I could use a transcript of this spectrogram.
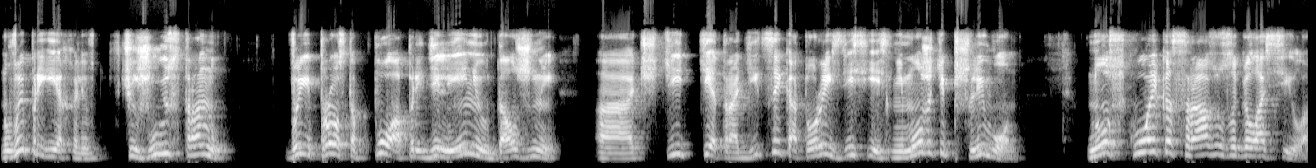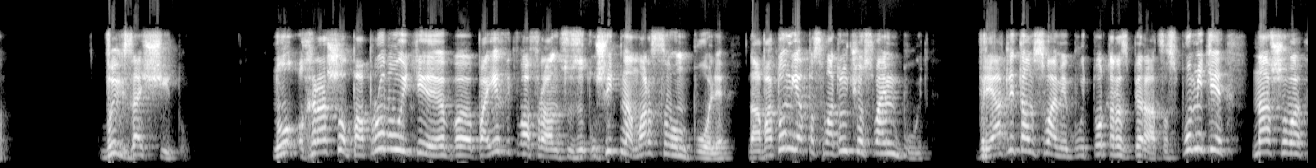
Ну, вы приехали в чужую страну. Вы просто по определению должны э, чтить те традиции, которые здесь есть. Не можете, пшли вон. Но сколько сразу заголосило в их защиту. Ну, хорошо, попробуйте э, поехать во Францию, затушить на Марсовом поле. А потом я посмотрю, что с вами будет. Вряд ли там с вами будет кто-то разбираться. Вспомните нашего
